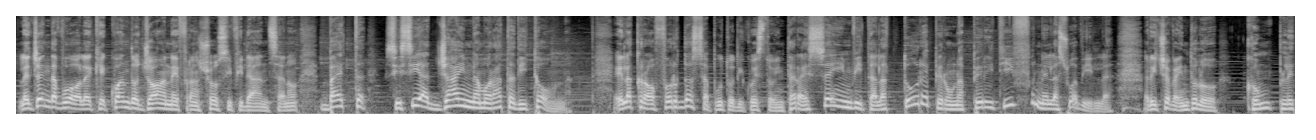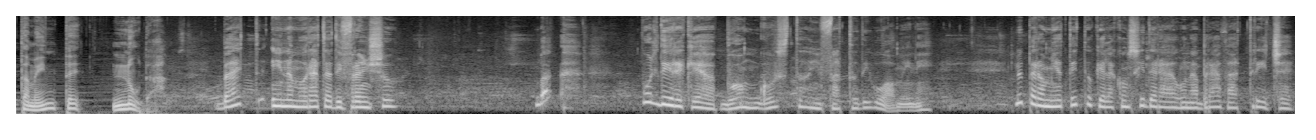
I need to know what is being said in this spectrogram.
Leggenda vuole che quando Joan e Franchot si fidanzano, Bette si sia già innamorata di Tone e la Crawford, saputo di questo interesse, invita l'attore per un aperitif nella sua villa, ricevendolo completamente nuda. Beth innamorata di Franchot? Beh, vuol dire che ha buon gusto in fatto di uomini. Lui però mi ha detto che la considera una brava attrice,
